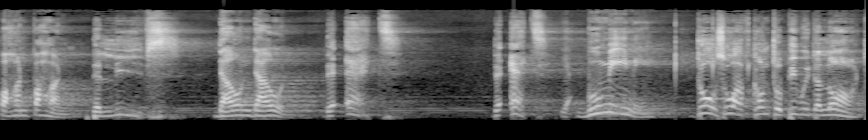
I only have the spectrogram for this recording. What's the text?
Pohon-pohon, the leaves, daun-daun, the earth, the earth, ya bumi ini, those who have gone to be with the Lord.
